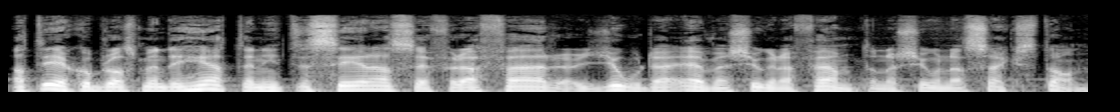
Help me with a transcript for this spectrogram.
Att Ekobrottsmyndigheten intresserar sig för affärer gjorda även 2015 och 2016.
